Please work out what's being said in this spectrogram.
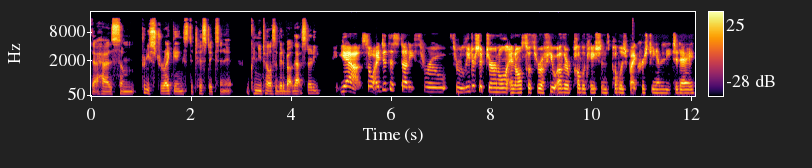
that has some pretty striking statistics in it. Can you tell us a bit about that study? Yeah, so I did this study through through Leadership Journal and also through a few other publications published by Christianity Today,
